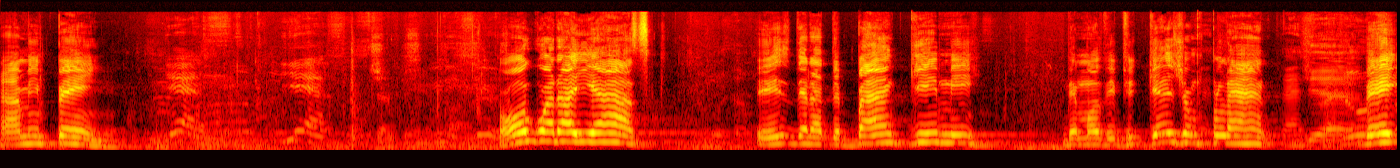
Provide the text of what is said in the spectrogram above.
I'm in pain. Yes. Yes. All what I ask is that the bank give me the modification plan they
